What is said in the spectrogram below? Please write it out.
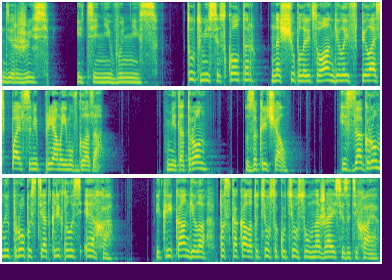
«Держись и тяни вниз». Тут миссис Колтер нащупала лицо ангела и впилась пальцами прямо ему в глаза. Метатрон закричал. Из-за огромной пропасти откликнулось эхо, и крик ангела поскакал от утеса к утесу, умножаясь и затихая.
